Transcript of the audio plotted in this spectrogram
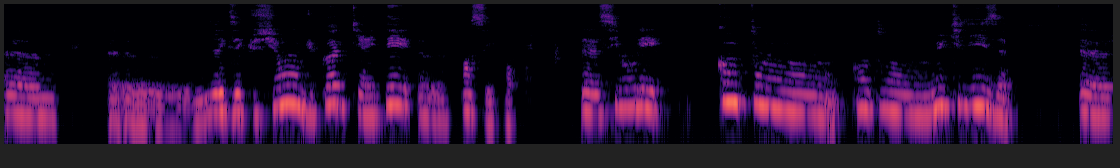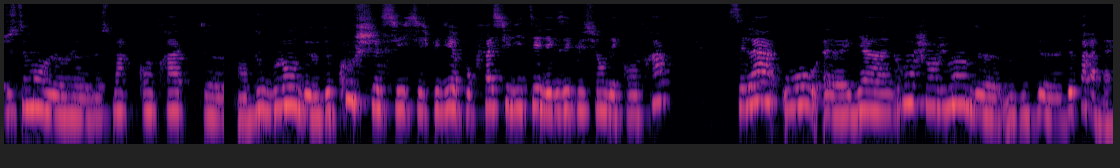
euh, l'exécution du code qui a été pensé. Bon. si vous voulez, quand on, quand on utilise euh, justement le, smart contract euh, en doublon de, couches, si, je puis dire, pour faciliter l'exécution des contrats, c'est là où euh, il y a un grand changement de, paradigme.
